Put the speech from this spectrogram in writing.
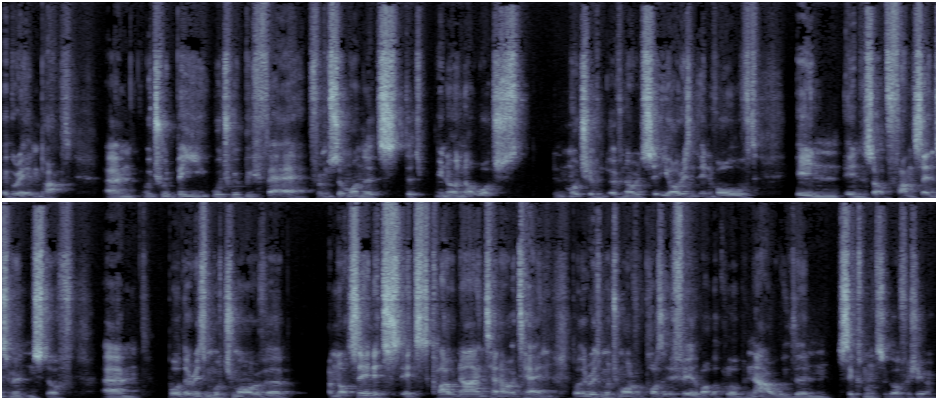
a great impact. Um, which would be which would be fair from someone that's that's you know not watched much of, of Norwich City or isn't involved in in sort of fan sentiment and stuff. Um, but there is much more of a. I'm not saying it's it's cloud nine, 10 out of ten, but there is much more of a positive feel about the club now than six months ago for sure.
